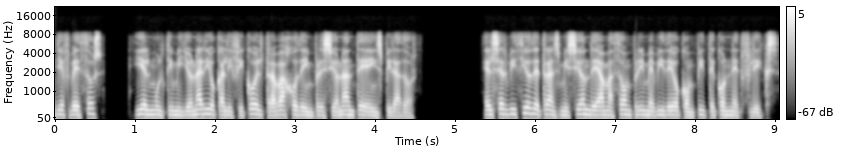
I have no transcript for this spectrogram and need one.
Jeff Bezos, y el multimillonario calificó el trabajo de impresionante e inspirador. El servicio de transmisión de Amazon Prime Video compite con Netflix.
